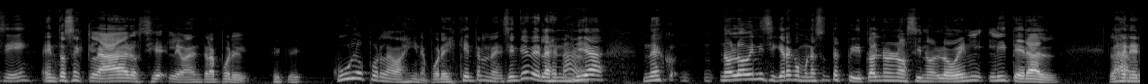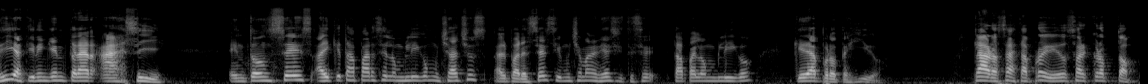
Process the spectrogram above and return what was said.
sí. Entonces, claro, si le va a entrar por el, culo por la vagina. Por ahí es que entran. ¿Se entiende? La energía no, es, no lo ven ni siquiera como un asunto espiritual, no, no, sino lo ven literal. Las Claro. energías tienen que entrar así. Entonces hay que taparse el ombligo, muchachos. Al parecer, si hay mucha energía, si usted se tapa el ombligo, queda protegido. Claro, o sea, está prohibido usar crop top.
